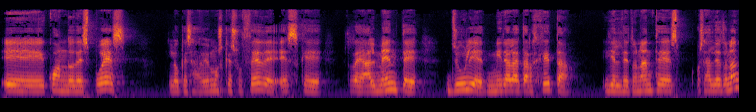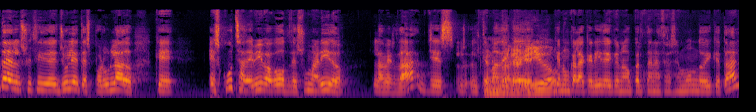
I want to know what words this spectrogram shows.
Eh, cuando después lo que sabemos que sucede es que realmente Juliet mira la tarjeta y el detonante es, o sea, el detonante del suicidio de Juliet es por un lado que escucha de viva voz de su marido la verdad, y es el tema de que, nunca la ha querido y que no pertenece a ese mundo y qué tal.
